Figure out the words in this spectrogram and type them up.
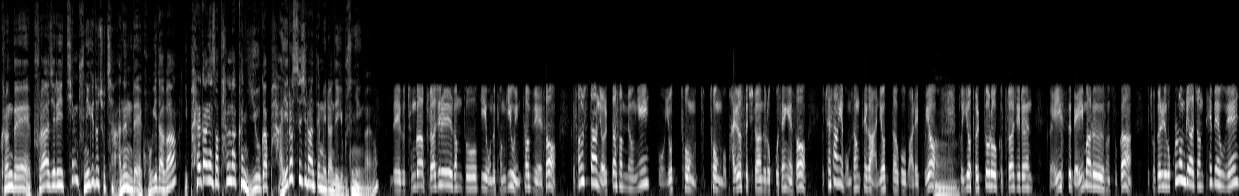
그런데 브라질이 팀 분위기도 좋지 않은데 거기다가 이 8강에서 탈락한 이유가 바이러스 질환 때문이라는데 이게 무슨 얘기인가요? 네, 그 둥가 브라질 감독이 오늘 경기 후 인터뷰에서 그 선수단 15명이 뭐 요통, 두통, 뭐 바이러스 질환으로 고생해서 그 최상의 몸 상태가 아니었다고 말했고요. 어. 또 이와 별도로 그 브라질은 그 에이스 네이마르 선수가 그 조별리그 콜롬비아전 패배 후에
